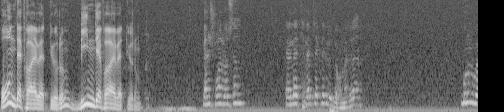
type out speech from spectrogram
10 defa evet diyorum. Bin defa evet diyorum. Ben şu an ölsem eller kelepçekle gelecek onlar ya. Bunu mu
